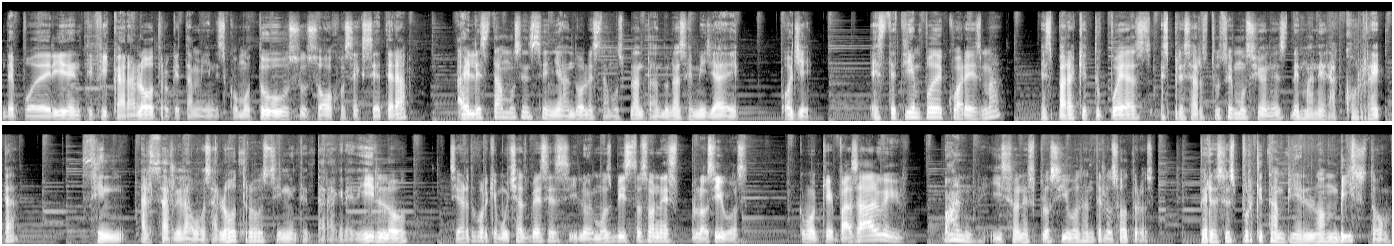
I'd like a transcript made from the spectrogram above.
de poder identificar al otro que también es como tú, sus ojos, etc. Ahí le estamos enseñando, le estamos plantando una semilla de, oye, este tiempo de cuaresma es para que tú puedas expresar tus emociones de manera correcta, sin alzarle la voz al otro, sin intentar agredirlo, ¿cierto? Porque muchas veces, y lo hemos visto, son explosivos. Como que pasa algo y ¡bam! Y son explosivos ante los otros. Pero eso es porque también lo han visto,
